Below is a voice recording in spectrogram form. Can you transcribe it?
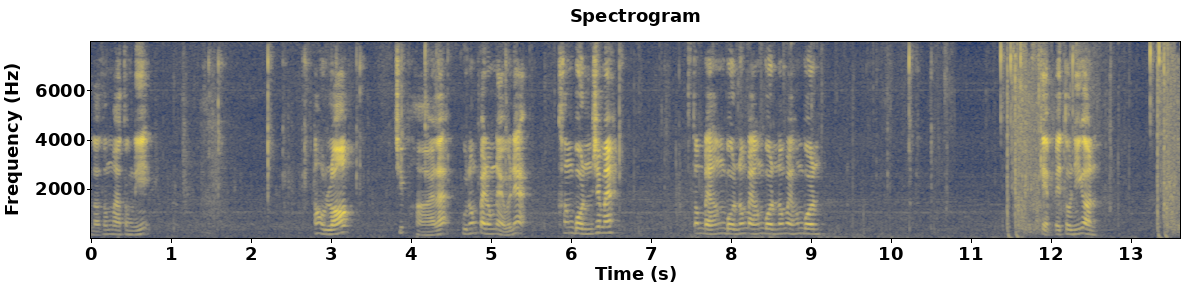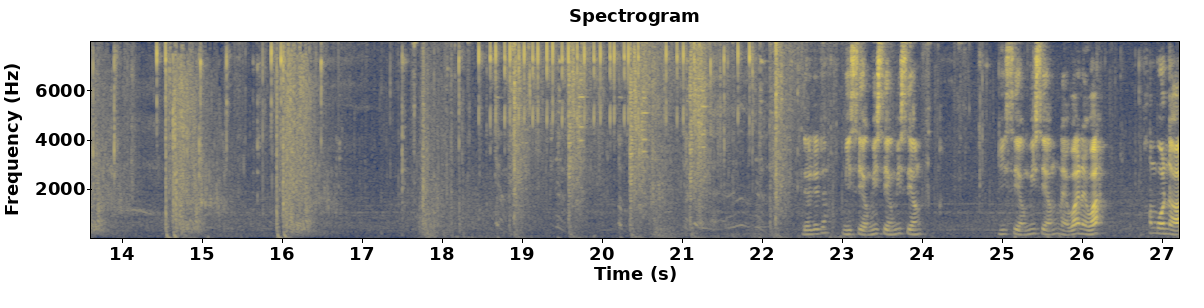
เราต้องมาตรงนี้ เอ้าล็อก ชิบหายแล้วกูต้องไปตรงไหนวะเนี่ย ข้างบนใช่ไหม ต้องไปข้างบนต้องไปข้างบนต้องไปข้างบน เก็บไอ้ตัวนี้ก่อน ดี๋ยวเดี๋ยวเดี๋ยวมีเสียงมีเสียงมีเสียง มีเสียงมีเสียงไหนวะไหนวะข้างบนเหรอ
